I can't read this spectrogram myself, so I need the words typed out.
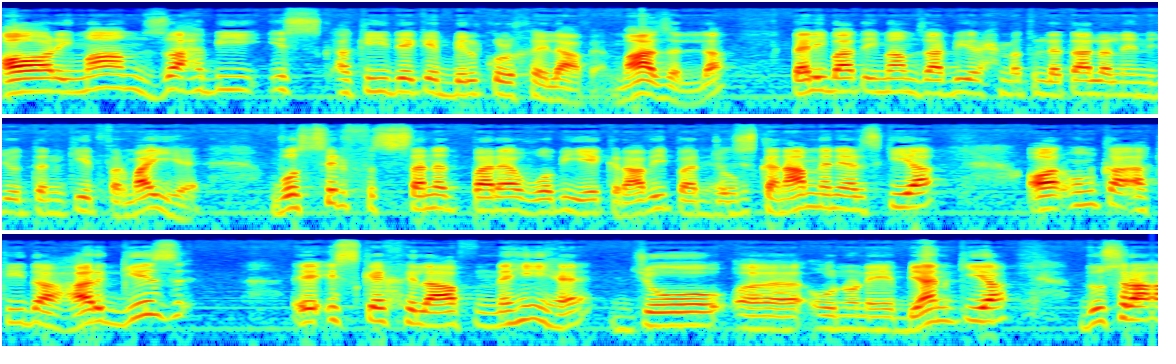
اور امام زہبی اس عقیدے کے بالکل خلاف ہے معذ اللہ پہلی بات امام زہبی رحمۃ اللہ تعالی نے جو تنقید فرمائی ہے وہ صرف سند پر ہے وہ بھی ایک راوی پر جو جس کا نام میں نے عرض کیا۔ اور ان کا عقیدہ ہرگز اس کے خلاف نہیں ہے جو انہوں نے بیان کیا۔ دوسرا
